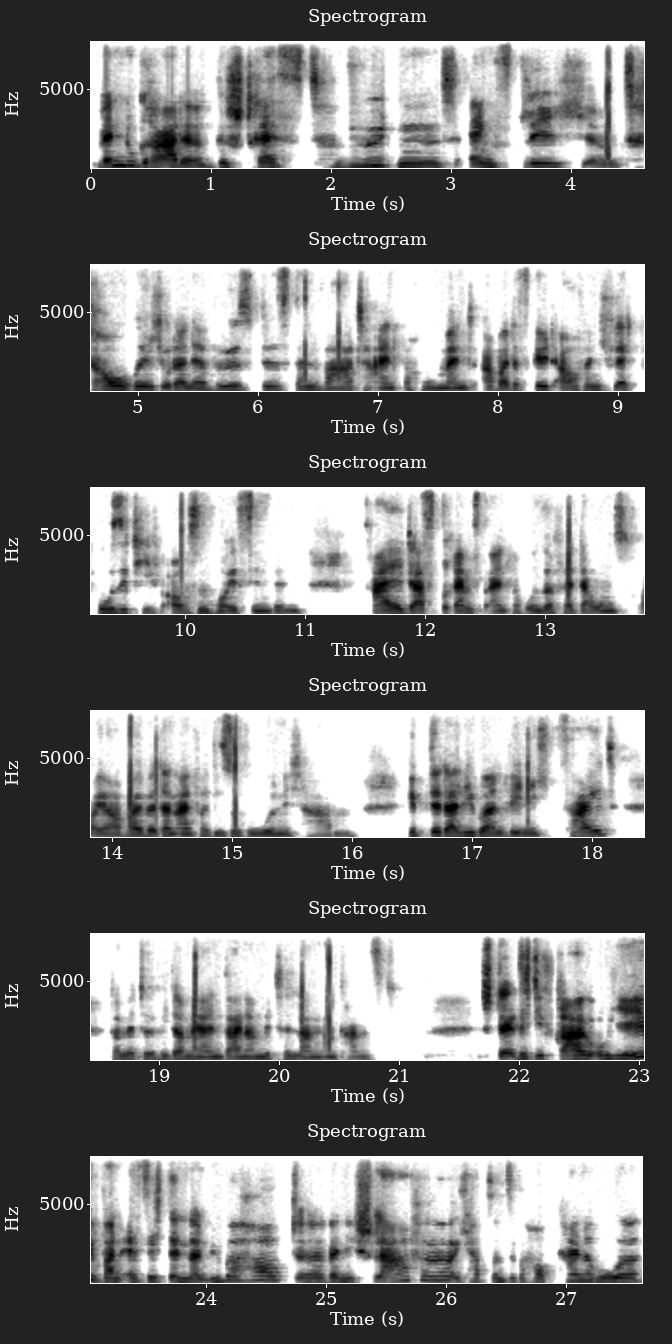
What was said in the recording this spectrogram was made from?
Wenn du gerade gestresst, wütend, ängstlich, ähm, traurig oder nervös bist, dann warte einfach einen Moment. Aber das gilt auch, wenn ich vielleicht positiv aus dem Häuschen bin. All das bremst einfach unser Verdauungsfeuer, weil wir dann einfach diese Ruhe nicht haben. Gib dir da lieber ein wenig Zeit, damit du wieder mehr in deiner Mitte landen kannst. Stellt sich die Frage, oh je, wann esse ich denn dann überhaupt, äh, wenn ich schlafe? Ich habe sonst überhaupt keine Ruhe.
